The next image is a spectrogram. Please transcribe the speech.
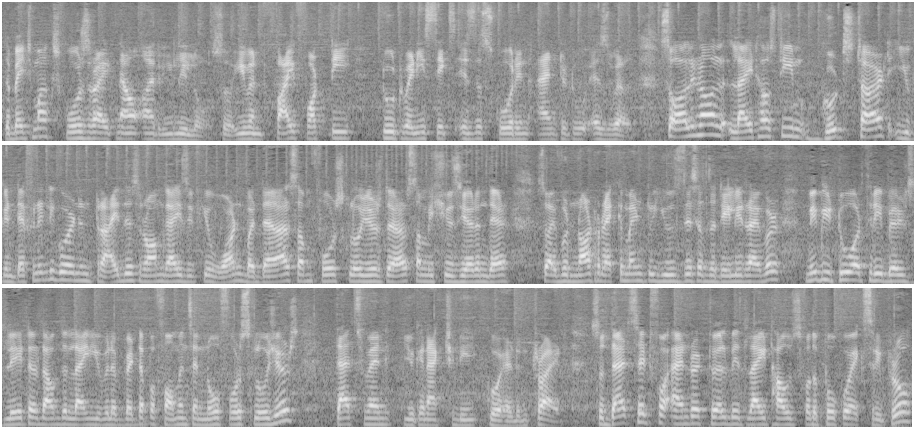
The benchmark scores right now are really low. So even 540 226 is the score in Antutu as well. So all in all, Lighthouse team, good start. You can definitely go ahead and try this ROM guys if you want, but there are some force closures, there are some issues here and there. So I would not recommend to use this as a daily driver. Maybe two or three builds later down the line, you will have better performance and no force closures. That's when you can actually go ahead and try it. So that's it for Android 12 based Lighthouse for the Poco X3 Pro.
